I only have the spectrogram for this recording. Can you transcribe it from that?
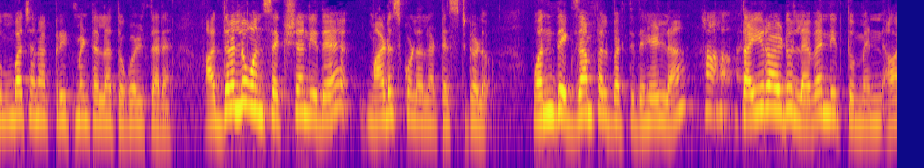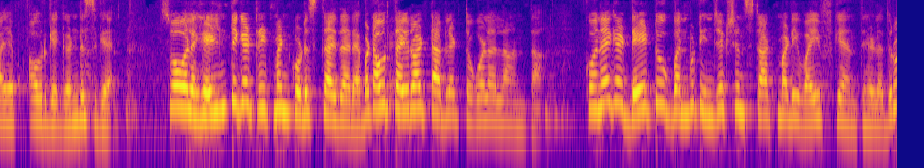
ತುಂಬಾ ಚೆನ್ನಾಗಿ ಟ್ರೀಟ್ಮೆಂಟ್ ಎಲ್ಲ ತಗೊಳ್ತಾರೆ. ಅದರಲ್ಲೂ ಒಂದು ಸೆಕ್ಷನ್ ಇದೆ ಮಾಡಿಸ್ಕೊಳ್ಳಲ್ಲ ಟೆಸ್ಟ್ಗಳು ಒಂದು ಎಕ್ಸಾಂಪಲ್ ಬರ್ತಿದೆ ಹೇಳ. ಥೈರಾಯ್ಡ್ ಲೆವೆನ್ ಇತ್ತು ಮೆನ್ ಅವ್ರಿಗೆ ಗಂಡಸ್ಗೆ. ಸೊ ಅವಳ ಹೆಂಡತಿಗೆ ಟ್ರೀಟ್ಮೆಂಟ್ ಕೊಡಿಸ್ತಾ ಇದ್ದಾರೆ ಬಟ್ ಅವ್ರು ಥೈರಾಯ್ಡ್ ಟ್ಯಾಬ್ಲೆಟ್ ತಗೊಳ್ಳಲ್ಲ ಅಂತ. ಕೊನೆಗೆ ಡೇ ಟೂ ಬಂದ್ಬಿಟ್ಟು ಇಂಜೆಕ್ಷನ್ ಸ್ಟಾರ್ಟ್ ಮಾಡಿ ವೈಫ್ಗೆ ಅಂತ ಹೇಳಿದ್ರು.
